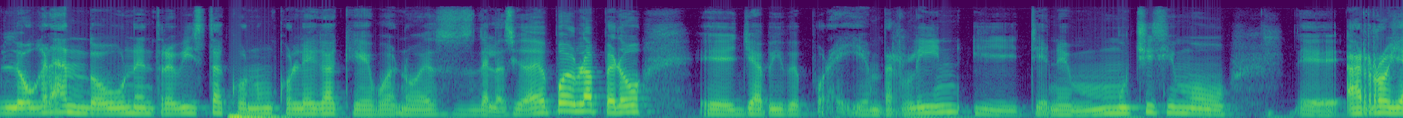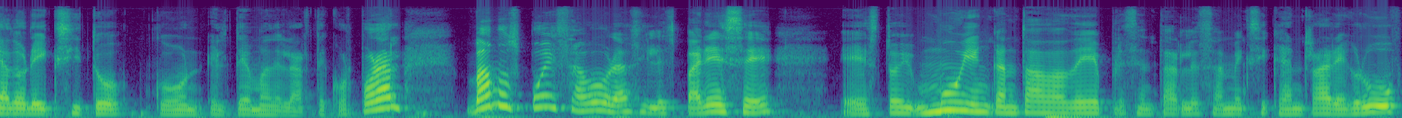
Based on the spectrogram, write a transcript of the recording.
logrando una entrevista con un colega que bueno es de la ciudad de Puebla, pero eh, ya vive por ahí en Berlín y tiene muchísimo eh, arrollador éxito con el tema del arte corporal. Vamos pues ahora, si les parece, estoy muy encantada de presentarles a Mexican Rare Groove.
